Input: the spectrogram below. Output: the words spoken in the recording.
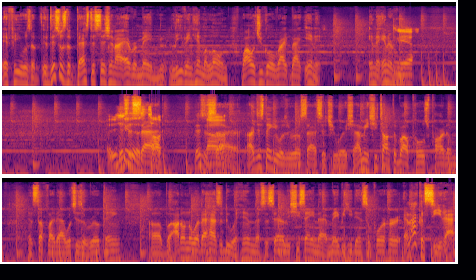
If he was a, if this was the best decision I ever made, leaving him alone, why would you go right back in it in the interview? Yeah. This is sad. talk- This is Uh, sad. I just think it was a real sad situation. I mean, she talked about postpartum and stuff like that, which is a real thing. Uh, but I don't know what that has to do with him necessarily. She's saying that maybe he didn't support her, and I could see that.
